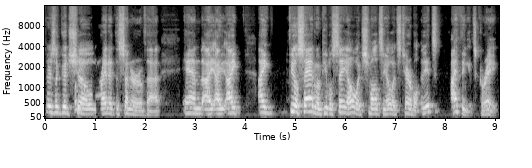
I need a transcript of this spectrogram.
There's a good show right at the center of that. And I, I, I, I feel sad when people say, "Oh, it's schmaltzy. Oh, it's terrible." It's I think it's great.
